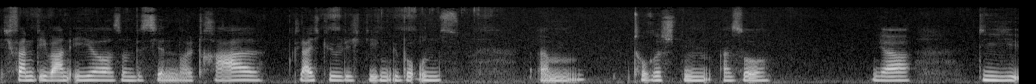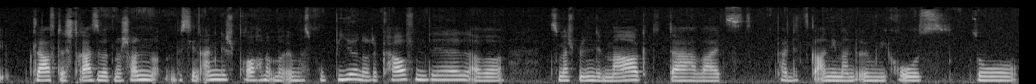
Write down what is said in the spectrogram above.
ich fand, die waren eher so ein bisschen neutral, gleichgültig gegenüber uns ähm, Touristen. Also ja, die klar, auf der Straße wird man schon ein bisschen angesprochen, ob man irgendwas probieren oder kaufen will, aber zum Beispiel in dem Markt, da war jetzt, hat jetzt gar niemand irgendwie groß so,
